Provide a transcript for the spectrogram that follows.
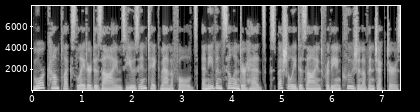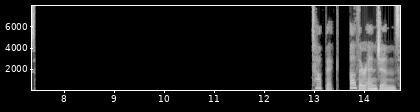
More complex later designs use intake manifolds, and even cylinder heads, specially designed for the inclusion of injectors. Other engines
